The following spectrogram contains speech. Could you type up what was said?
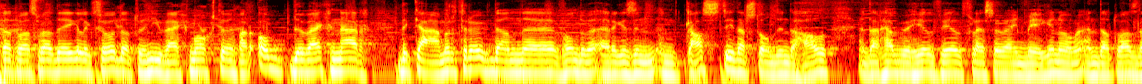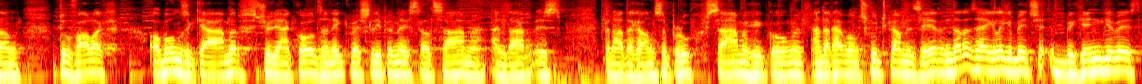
Dat was wel degelijk zo dat we niet weg mochten. Maar op de weg naar de kamer terug, dan uh, vonden we ergens een, een, kast die daar stond in de hal. En daar hebben we heel veel flessen wijn meegenomen. En dat was dan toevallig op onze kamer. Julian Kools en ik, wij sliepen meestal samen. En daar is bijna de ganse ploeg samengekomen. En daar hebben we ons goed geamuseerd. En dat is eigenlijk een beetje het begin geweest.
